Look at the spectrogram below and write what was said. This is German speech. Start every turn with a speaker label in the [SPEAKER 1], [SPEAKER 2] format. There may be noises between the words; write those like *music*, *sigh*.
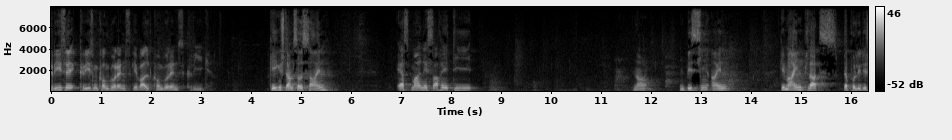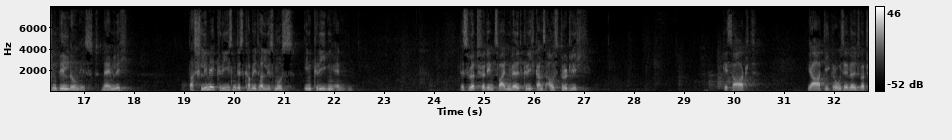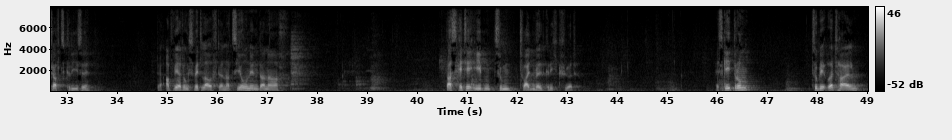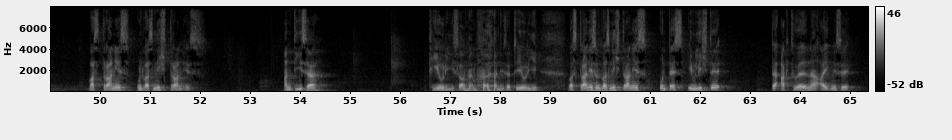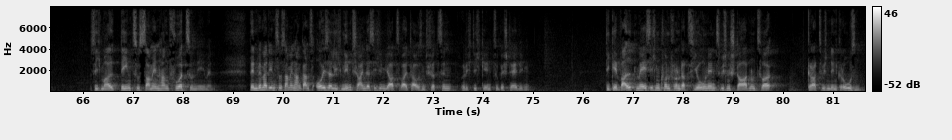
[SPEAKER 1] Krise, Krisenkonkurrenz, Gewaltkonkurrenz, Krieg. Gegenstand soll sein, erstmal eine Sache, die na, ein bisschen ein Gemeinplatz der politischen Bildung ist, nämlich, dass schlimme Krisen des Kapitalismus in Kriegen enden. Das wird für den Zweiten Weltkrieg ganz ausdrücklich gesagt. Ja, die große Weltwirtschaftskrise, der Abwertungswettlauf der Nationen danach, das hätte eben zum Zweiten Weltkrieg geführt. Es geht darum, zu beurteilen, was dran ist und was nicht dran ist an dieser Theorie, sagen wir mal, an dieser Theorie, was dran ist und was nicht dran ist und das im Lichte der aktuellen Ereignisse sich mal den Zusammenhang vorzunehmen. Denn wenn man den Zusammenhang ganz äußerlich nimmt, scheint er sich im Jahr 2014 richtiggehend zu bestätigen. Die gewaltmäßigen Konfrontationen zwischen Staaten, und zwar gerade zwischen den Großen,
